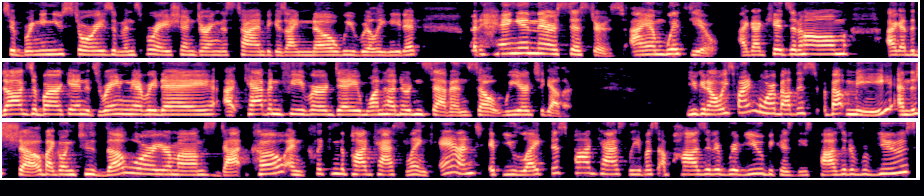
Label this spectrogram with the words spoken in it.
to bringing you stories of inspiration during this time because I know we really need it. But hang in there, sisters. I am with you. I got kids at home. I got the dogs are barking. It's raining every day. Uh, cabin fever day 107. So we are together. You can always find more about this, about me and this show by going to thewarriormoms.co and clicking the podcast link. And if you like this podcast, leave us a positive review because these positive reviews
